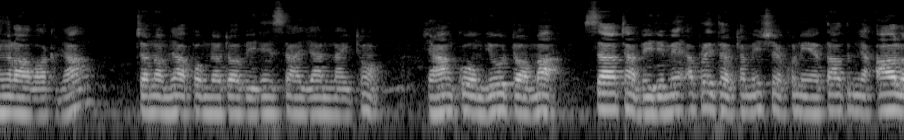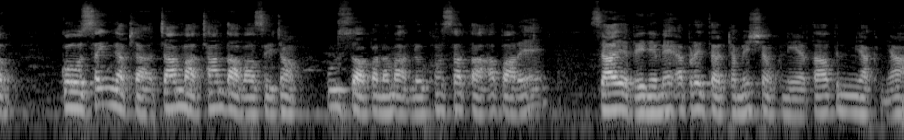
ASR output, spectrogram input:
င်္ဂလာပါခင်ဗျာကျွန်တော်မြပုံတော်တော်ဗေဒင်းစာရနိုင်ထွန်းရန်ကုန်မြို့တော်မှစာထဗေဒင်းမဲအပရိသတ်ထမင်းရှင်ခုနှစ်သားသူများအားလုံးကိုယ်စိတ်နှပြကြားမှချမ်းသာပါစေကြောင်းဥစွာပဏမနှုတ်ခွန်းဆက်တာအပ်ပါတယ်ဇာရဲ့ဗေဒင်းမဲအပရိသတ်ထမင်းရှင်ခုနှစ်သားသူများခင်ဗျာ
